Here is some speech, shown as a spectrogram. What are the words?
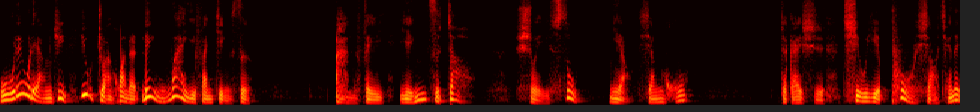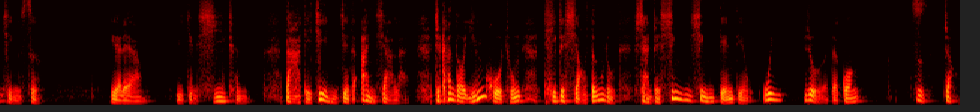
五六两句又转换了另外一番景色：暗飞迎自照，水宿鸟相呼。这该是秋夜破晓前的景色，月亮已经西沉。大地渐渐的暗下来，只看到萤火虫提着小灯笼，闪着星星点点微弱的光，自照。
